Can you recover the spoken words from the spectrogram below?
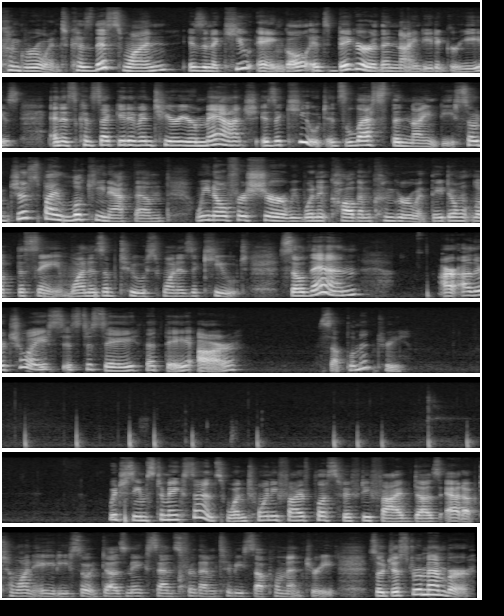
congruent because this one is an acute angle, it's bigger than 90 degrees, and its consecutive interior match is acute, it's less than 90. So just by looking at them, we know for sure we wouldn't call them congruent. They don't look the same. One is obtuse, one is acute. So then our other choice is to say that they are supplementary. Which seems to make sense. 125 plus 55 does add up to 180, so it does make sense for them to be supplementary. So just remember,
